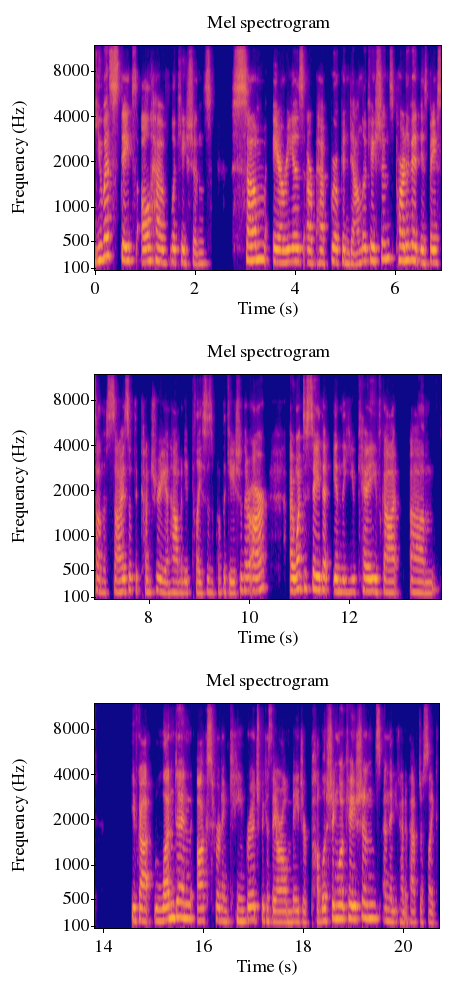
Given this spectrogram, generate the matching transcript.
US states all have locations. Some areas are have broken down locations. Part of it is based on the size of the country and how many places of publication there are. I want to say that in the UK, you've got um, you've got London, Oxford, and Cambridge because they are all major publishing locations. And then you kind of have just like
